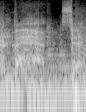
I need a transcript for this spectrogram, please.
Sandman.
